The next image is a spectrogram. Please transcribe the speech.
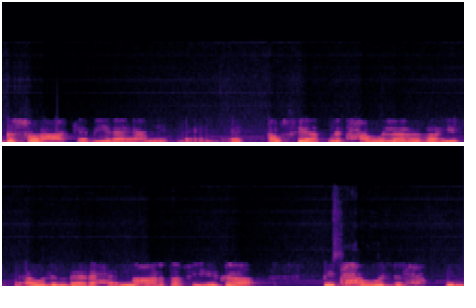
بسرعة كبيرة. يعني التوصيات متحولة للرئيس أول امبارح. النهارده في إجراء بيتحول للحكومة.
